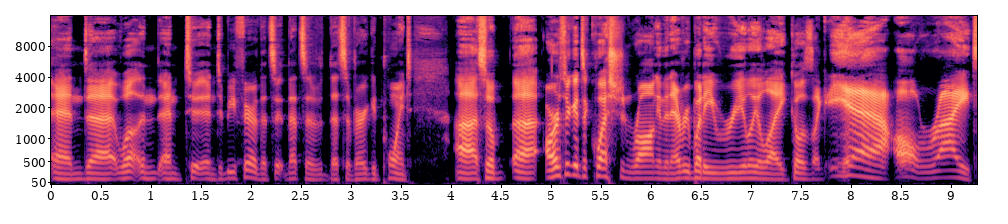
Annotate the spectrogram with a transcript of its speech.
and uh, well, and and to and to be fair, that's a, that's a that's a very good point. Uh, so uh, Arthur gets a question wrong, and then everybody really like goes like, "Yeah, all right."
